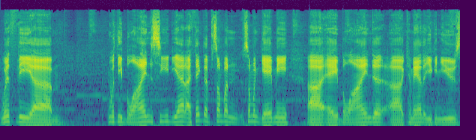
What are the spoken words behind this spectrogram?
with the... Um, with the blind seed yet. I think that someone someone gave me uh, a blind uh, command that you can use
